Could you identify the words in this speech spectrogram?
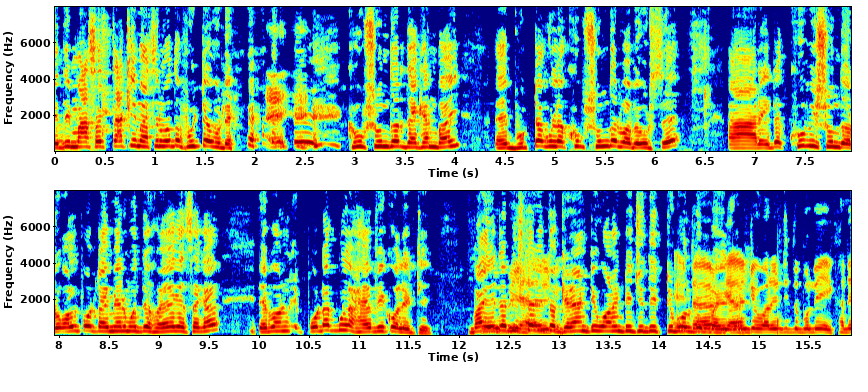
যদি মাছের টাকি মাছের মতো ফুটটা উঠে। খুব সুন্দর দেখেন ভাই। এই ভুট্টাগুলো খুব সুন্দরভাবে উঠছে। আর এটা খুবই সুন্দর অল্প টাইমের মধ্যে হয়ে গেছে গা। এবং প্রোডাক্টগুলো হেভি কোয়ালিটি ভাই এটা বিস্তারিত গ্যারান্টি ওয়ারেন্টি যদি একটু বলতেন ভাই। গ্যারান্টি ওয়ারেন্টিতে বলি এখানে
